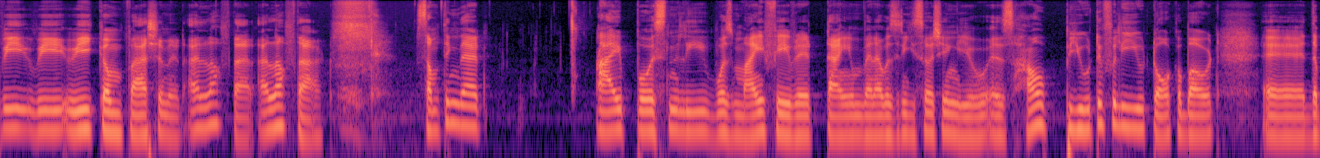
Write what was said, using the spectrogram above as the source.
be be be compassionate i love that i love that something that i personally was my favorite time when i was researching you is how beautifully you talk about uh, the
